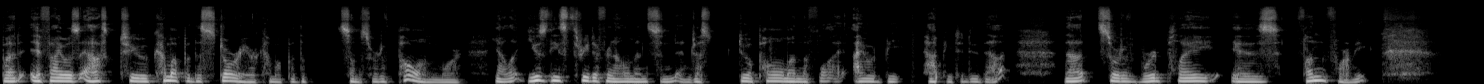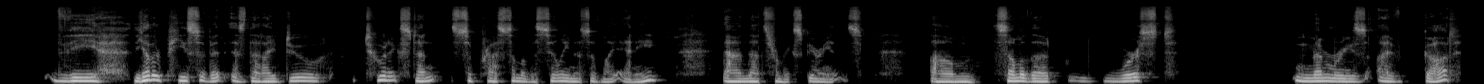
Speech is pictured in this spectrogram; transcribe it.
But if I was asked to come up with a story or come up with a, some sort of poem, or yeah, like use these three different elements and, and just do a poem on the fly, I would be happy to do that. That sort of wordplay is fun for me. The the other piece of it is that I do, to an extent, suppress some of the silliness of my NE, and that's from experience. Um, some of the worst memories I've got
